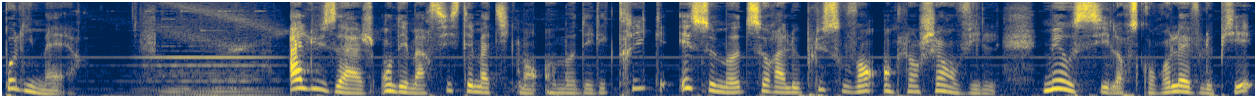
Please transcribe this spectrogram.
polymère. À l'usage, on démarre systématiquement en mode électrique et ce mode sera le plus souvent enclenché en ville, mais aussi lorsqu'on relève le pied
